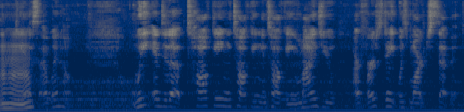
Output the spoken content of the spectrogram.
Mm-hmm. Yes, I went home. We ended up talking, talking, and talking. Mind you, our first date was March 7th.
